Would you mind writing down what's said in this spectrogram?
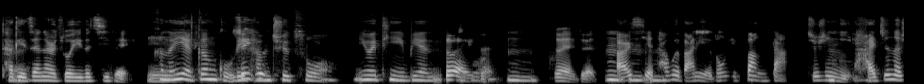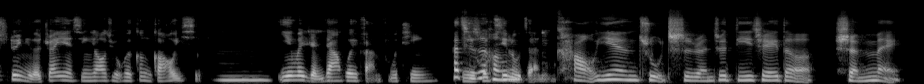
他可以在那儿做一个积累，可能也更鼓励他们去做，因为听一遍，对对，嗯，对对，而且他会把你的东西放大，就是你还真的是对你的专业性要求会更高一些，嗯，因为人家会反复听，他其实很记录在里面。考验主持人就 DJ 的审美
